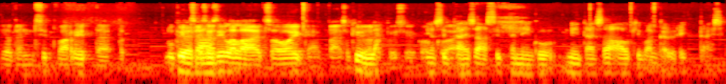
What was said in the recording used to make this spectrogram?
joten sitten vaan riittää, että lukitsee se sillä lailla, että se on oikeinpäin, se Kyllä. pysyy koko ja sitä ei saa sitten, niin kuin, niitä ei saa auki, vaikka yrittäisi.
